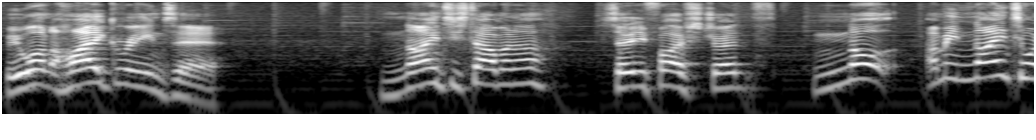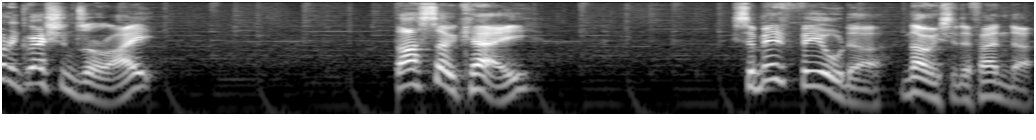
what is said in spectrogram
We want high greens here. 90 stamina, 75 strength. Not, I mean, 91 aggression's all right. That's okay. He's a midfielder. No, he's a defender.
